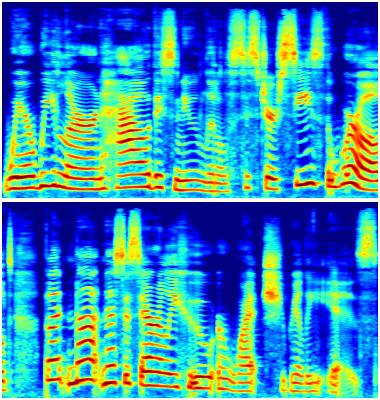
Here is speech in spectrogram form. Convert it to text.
where we learn how this new little sister sees the world, but not necessarily who or what she really is.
